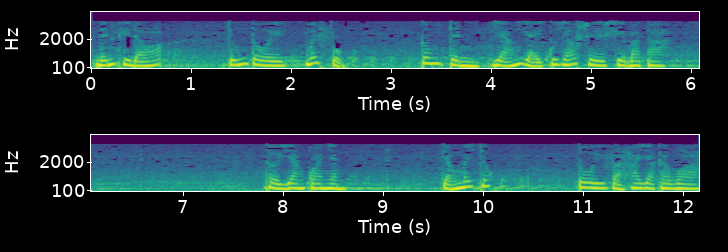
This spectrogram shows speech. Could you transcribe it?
Đến khi đó, chúng tôi mới phục công trình giảng dạy của giáo sư Shibata. Thời gian qua nhanh, chẳng mấy chốc, tôi và Hayakawa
